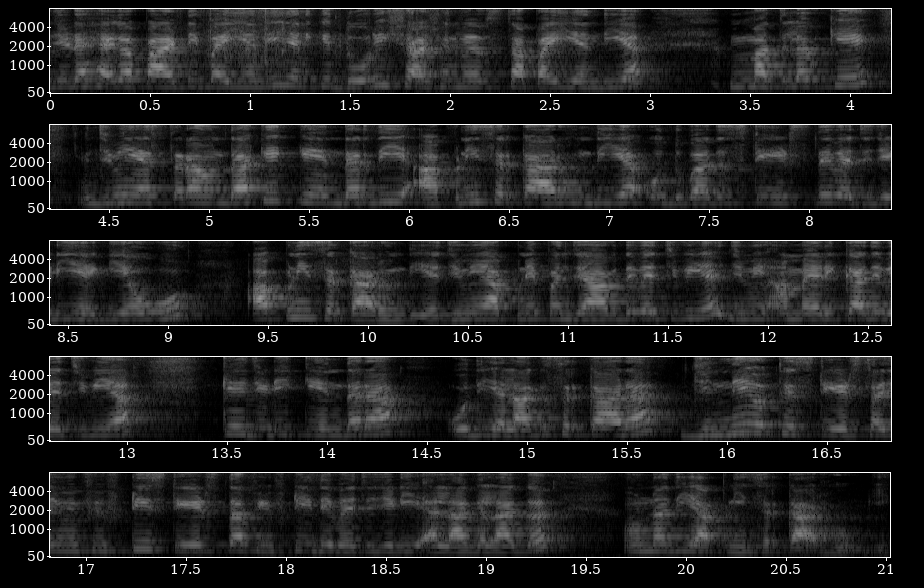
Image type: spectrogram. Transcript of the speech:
ਜਿਹੜਾ ਹੈਗਾ ਪਾਰਟੀ ਪਾਈ ਜਾਂਦੀ, ਯਾਨੀ ਕਿ ਦੋਹਰੀ ਸ਼ਾਸਨ ਵਿਵਸਥਾ ਪਾਈ ਜਾਂਦੀ ਆ। ਮਤਲਬ ਕਿ ਜਿਵੇਂ ਇਸ ਤਰ੍ਹਾਂ ਹੁੰਦਾ ਕਿ ਕੇਂਦਰ ਦੀ ਆਪਣੀ ਸਰਕਾਰ ਹੁੰਦੀ ਆ, ਉਸ ਤੋਂ ਬਾਅਦ ਸਟੇਟਸ ਦੇ ਵਿੱਚ ਜਿਹੜੀ ਹੈਗੀ ਆ ਉਹ ਆਪਣੀ ਸਰਕਾਰ ਹੁੰਦੀ ਹੈ। ਜਿਵੇਂ ਆਪਣੇ ਪੰਜਾਬ ਦੇ ਵਿੱਚ ਵੀ ਆ ਜਿਵੇਂ ਅਮਰੀਕਾ ਦੇ ਵਿੱਚ ਵੀ ਆ ਕਿ ਜਿਹੜੀ ਕੇਂਦਰ ਆ, ਉਹਦੀ ਅਲੱਗ ਸਰਕਾਰ ਆ। ਜਿੰਨੇ ਉੱਥੇ ਸਟੇਟਸ ਆ, ਜਿਵੇਂ 50 ਸਟੇਟਸ ਦਾ 50 ਦੇ ਵਿੱਚ ਜਿਹੜੀ ਅਲੱਗ-ਅਲੱਗ ਉਹਨਾਂ ਦੀ ਆਪਣੀ ਸਰਕਾਰ ਹੋਊਗੀ।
